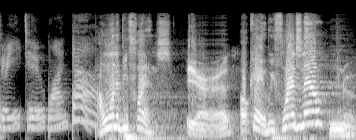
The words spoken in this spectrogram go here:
Three, two, one, go. I want to be friends. Yes. Okay, we friends now? No.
